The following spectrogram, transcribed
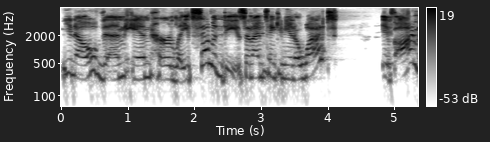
you know, then in her late 70s. And I'm thinking, you know what? If I'm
